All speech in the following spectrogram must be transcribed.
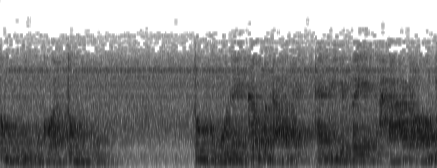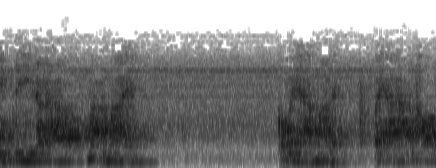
ตุ้มหูก็ตุ้มหูตุ้มหูเนี่ยเครื่องประดับเนี่ยแทนที่จะไปหาของดีดีราคามากมาย ก็ไม่หามาเลยไปหาทอง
